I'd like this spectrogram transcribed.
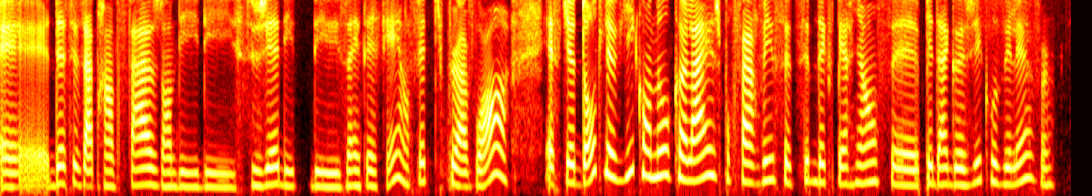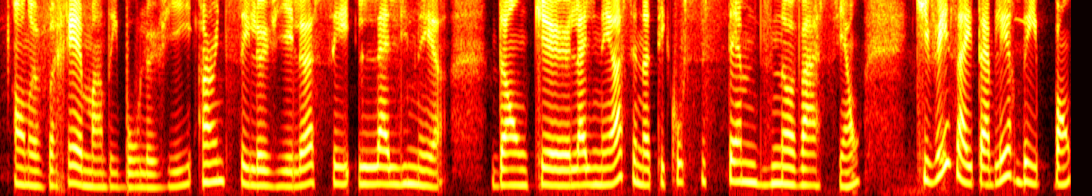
euh, de ses apprentissages dans des, sujets, des, intérêts, en fait, qu'il peut avoir. Est-ce qu'il y a d'autres leviers qu'on a au collège pour faire vivre ce type d'expérience pédagogique aux élèves? On a vraiment des beaux leviers. Un de ces leviers-là, c'est l'alinéa. Donc, l'alinéa, c'est notre écosystème d'innovation qui vise à établir des ponts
